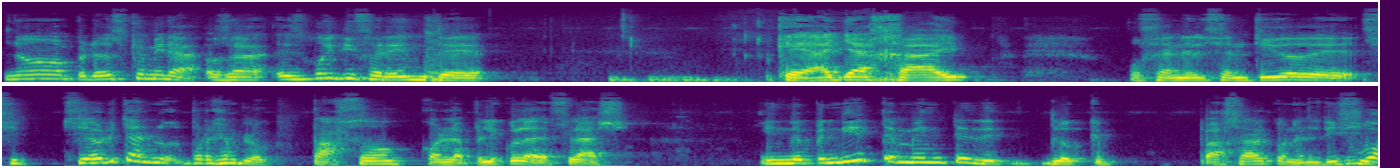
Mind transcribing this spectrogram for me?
No, pero es que mira, o sea, es muy diferente que haya hype, o sea, en el sentido de, si, si ahorita, no- por ejemplo, pasó con la película de Flash, independientemente de lo que pasara con el DCU,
